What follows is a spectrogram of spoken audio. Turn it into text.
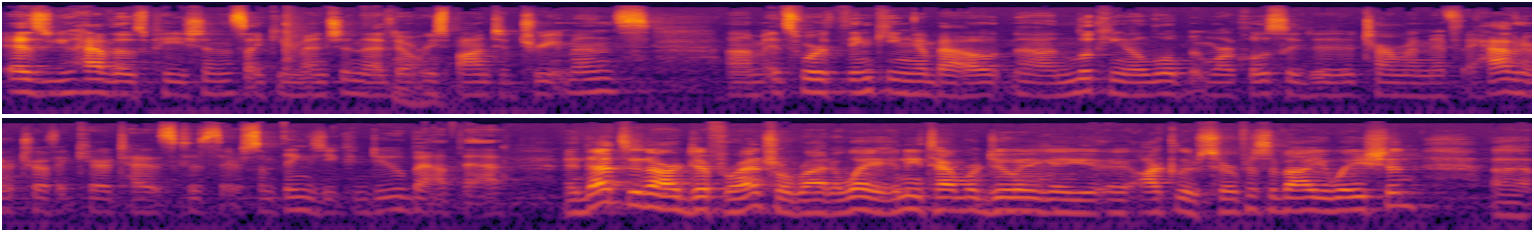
as you have those patients, like you mentioned, that don't mm-hmm. respond to treatments, um, it's worth thinking about uh, looking a little bit more closely to determine if they have neurotrophic keratitis because there's some things you can do about that. And that's in our differential right away. Anytime we're doing a, a ocular surface evaluation, uh,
